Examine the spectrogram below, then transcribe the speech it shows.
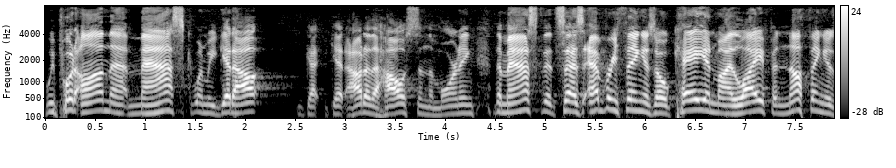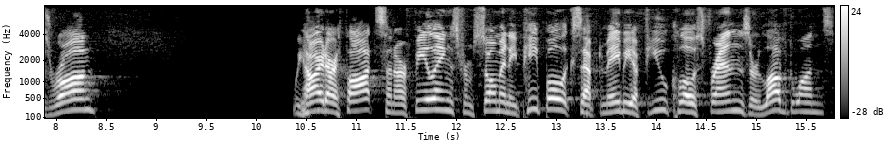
We put on that mask when we get out get, get out of the house in the morning, the mask that says everything is okay in my life and nothing is wrong. We hide our thoughts and our feelings from so many people, except maybe a few close friends or loved ones.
